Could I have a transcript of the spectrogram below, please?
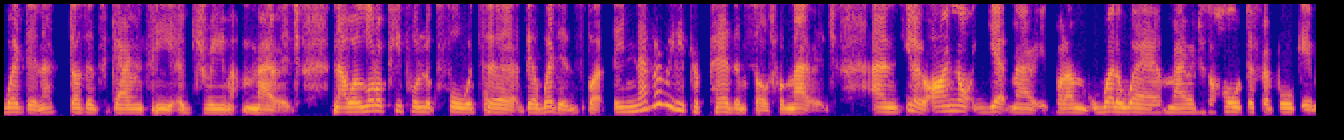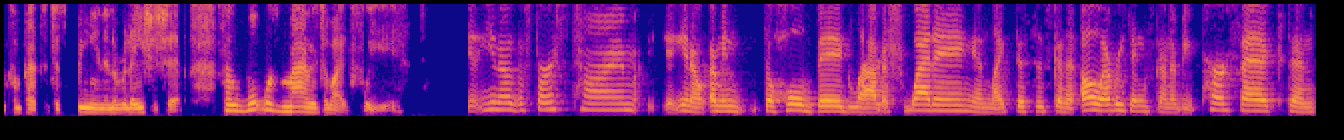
wedding doesn't guarantee a dream marriage. Now, a lot of people look forward to their weddings, but they never really prepare themselves for marriage. And, you know, I'm not yet married, but I'm well aware marriage is a whole different ballgame compared to just being in a relationship. So, what was marriage like for you? You know the first time you know i mean the whole big lavish wedding and like this is gonna oh everything's gonna be perfect and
